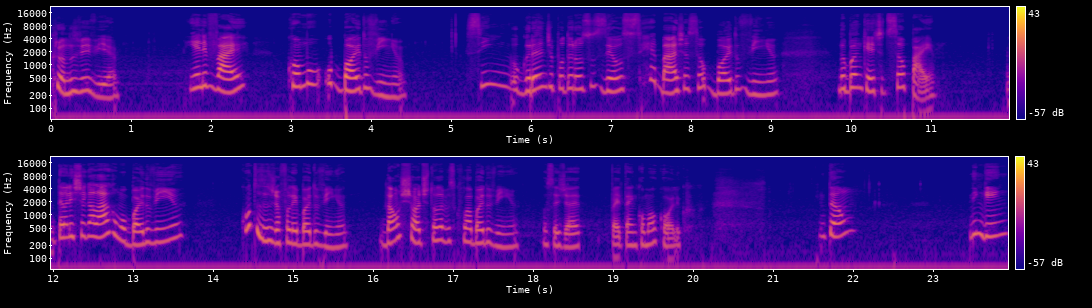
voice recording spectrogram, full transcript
Cronos vivia. E ele vai como o boy do vinho. Sim, o grande e poderoso Zeus rebaixa seu boy do vinho no banquete do seu pai. Então ele chega lá como o boy do vinho. Quantas vezes eu já falei boy do vinho? Dá um shot toda vez que eu falar boy do vinho. Você já vai estar em coma alcoólico. Então, ninguém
